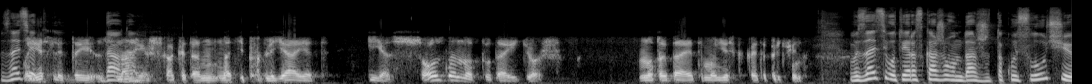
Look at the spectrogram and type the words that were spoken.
Знаете, Но если ты да, знаешь, да. как это на тебя влияет, и осознанно туда идешь, но тогда этому есть какая-то причина. Вы знаете, вот я расскажу вам даже такой случай.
